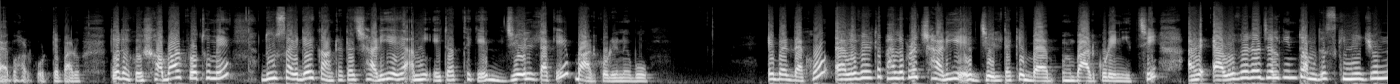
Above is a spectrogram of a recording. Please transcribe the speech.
ব্যবহার করতে পারো। তো দেখো, সবার প্রথমে দু সাইডের কাঁটাটা ছাড়িয়ে আমি এটার থেকে জেলটাকে বার করে নেব। এবার দেখো অ্যালোভেরাটা ভালো করে ছাড়িয়ে জেলটাকে বার করে নিচ্ছি। আর অ্যালোভেরা জেল কিন্তু আমাদের স্কিনের জন্য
